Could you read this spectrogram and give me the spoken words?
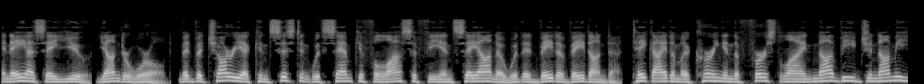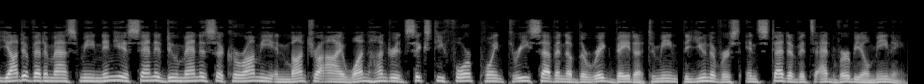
and ASAU yonder world, Madhvacharya consistent with Samkhya philosophy and Sayana with Advaita Vedanta, take idam occurring in the first line Na vi janami yadavedamasmi ninya sanadu manasa karami in mantra I 164.37 of the Rig Veda to mean the universe instead of its adverbial meaning,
